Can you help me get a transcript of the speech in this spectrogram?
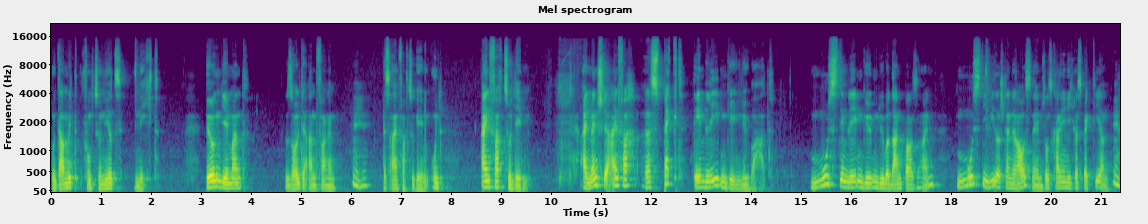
Und damit funktioniert es nicht. Irgendjemand sollte anfangen, mhm. es einfach zu geben und einfach zu leben. Ein Mensch, der einfach Respekt dem Leben gegenüber hat, muss dem Leben gegenüber dankbar sein, muss die Widerstände rausnehmen, sonst kann ich nicht respektieren. Mhm.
